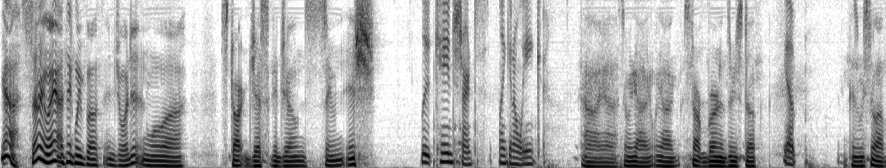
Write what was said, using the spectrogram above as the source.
Yeah. So anyway, I think we both enjoyed it, and we'll uh, start Jessica Jones soon-ish. Luke Cage starts like in a week. Oh yeah. So we gotta we gotta start burning through stuff Yep. because we still have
